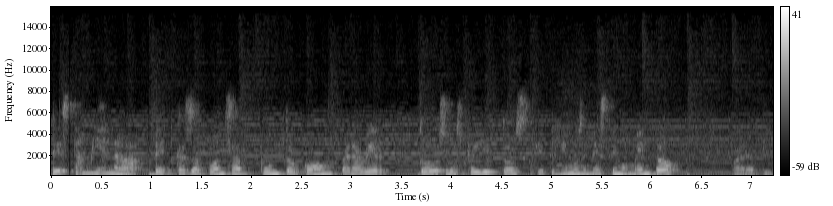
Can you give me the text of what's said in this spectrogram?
Ves también a betcasaponza.com para ver todos los proyectos que tenemos en este momento para ti.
